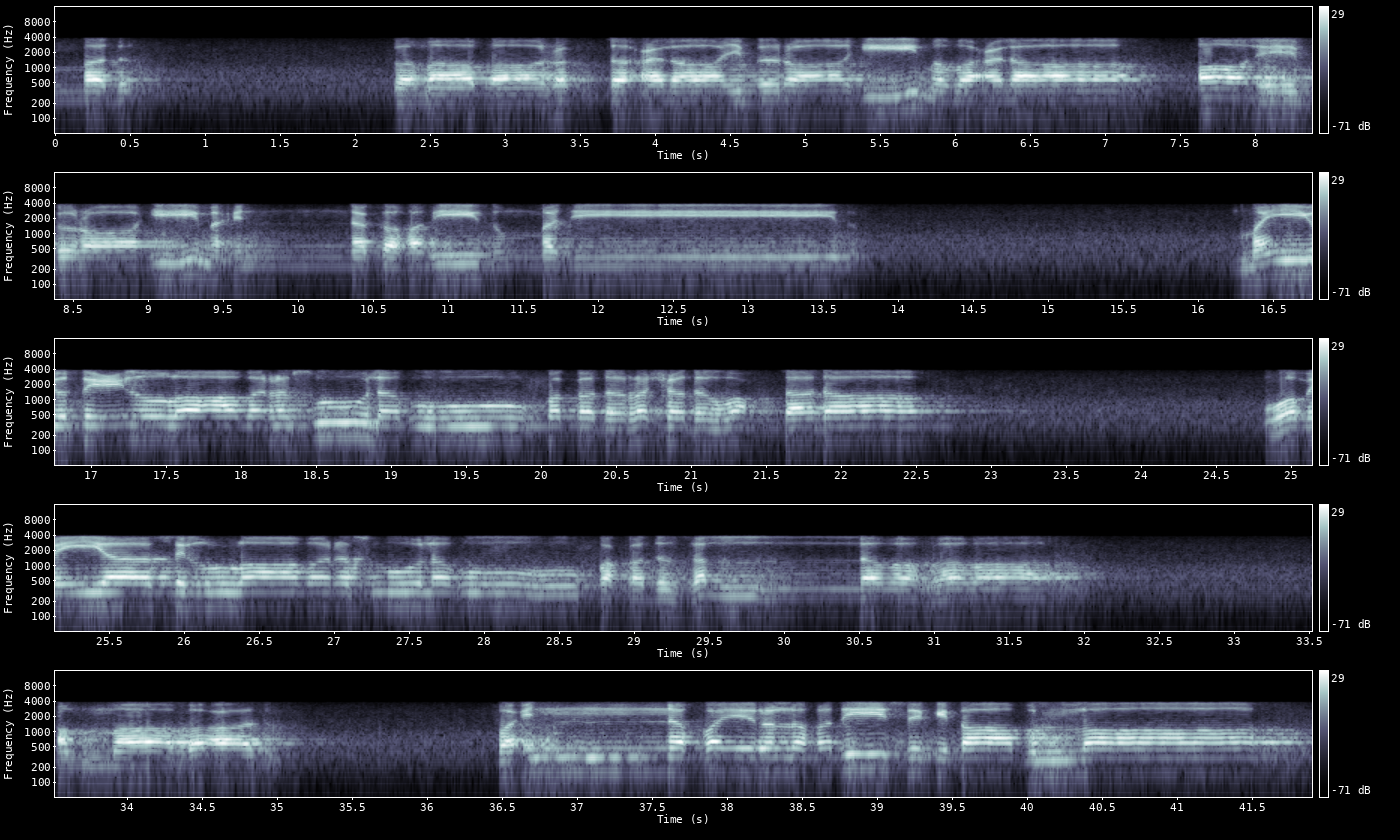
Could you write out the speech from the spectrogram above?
محمد. كما باركت على إبراهيم وعلى آل إبراهيم إنك حميد مجيد. من يطع الله ورسوله فقد رشد واقتدى ومن ياس الله ورسوله فقد ظل وغوى أما بعد، فإن خير الحديث كتاب الله،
